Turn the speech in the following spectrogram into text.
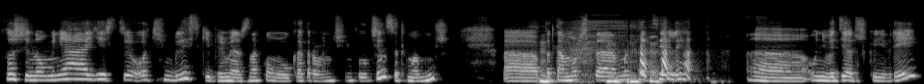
Слушай, ну у меня есть очень близкий пример знакомого, у которого ничего не получилось, это мой муж, а, потому что мы хотели, а, у него дедушка еврей,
